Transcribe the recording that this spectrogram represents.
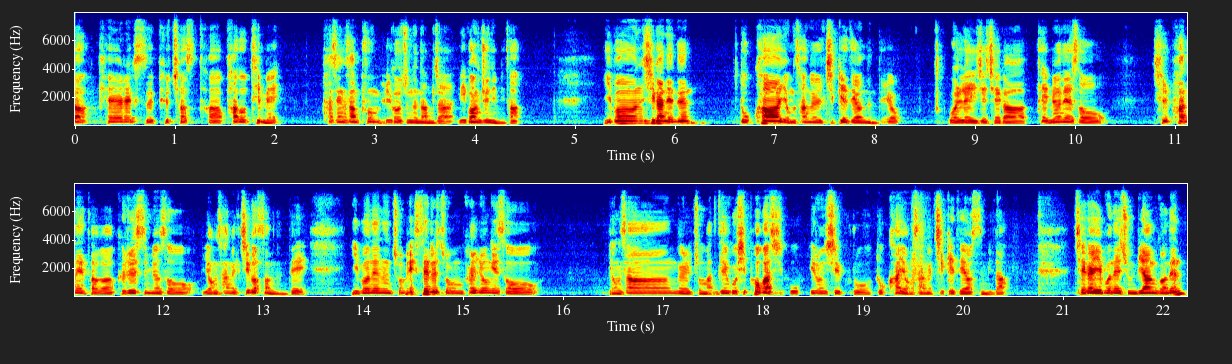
안녕하십니까 KRX 퓨처스타 파도팀의 파생상품 읽어주는 남자 이광준입니다. 이번 시간에는 녹화 영상을 찍게 되었는데요. 원래 이제 제가 대면에서 칠판에다가 글을 쓰면서 영상을 찍었었는데 이번에는 좀 엑셀을 좀 활용해서 영상을 좀 만들고 싶어가지고 이런 식으로 녹화 영상을 찍게 되었습니다. 제가 이번에 준비한 거는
